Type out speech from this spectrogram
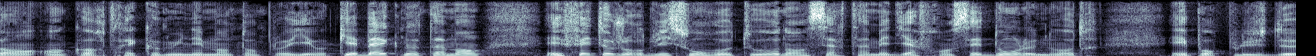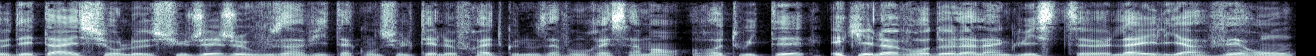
encore très communément employé au Québec notamment, et fait aujourd'hui son retour dans certains médias français dont le nôtre. Et pour plus de détails sur le sujet, je vous invite à consulter le Fred que nous avons récemment retweeté, et qui est l'œuvre de la linguiste Laëlia Véron.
